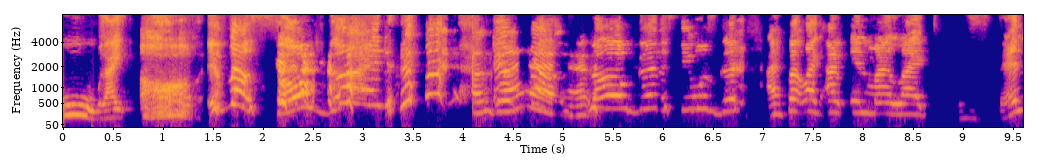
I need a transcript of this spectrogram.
ooh, like oh, it felt so good. I'm glad. It felt so good. The steam was good. I felt like I'm in my like Zen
